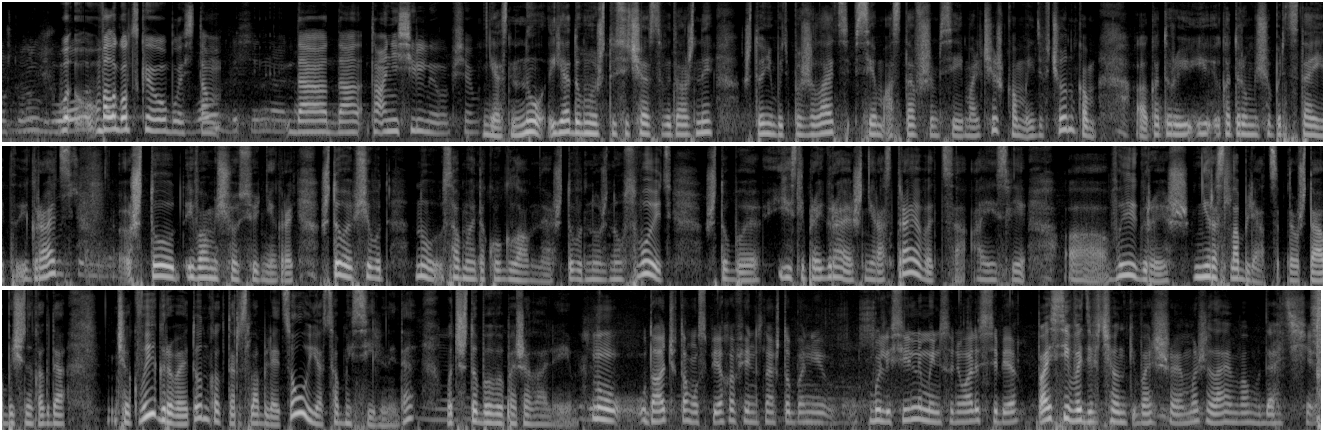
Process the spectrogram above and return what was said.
Во- Вологодская область, там, да, да, там они сильные вообще. Ясно. Ну, я думаю, что сейчас вы должны что-нибудь пожелать всем оставшимся и мальчишкам, и девчонкам, а, которые, и- которым еще предстоит играть, что и вам еще сегодня играть. Что вообще вот, ну, самое такое главное, что вот нужно усвоить, чтобы, если проиграешь, не расстраиваться, а если а, выиграешь, не расслабляться. Потому что обычно, когда человек выигрывает, он как-то расслабляется. О, я самый сильный, да? Вот что бы вы пожелали им? Ну, удачи, там, успехов, я не знаю, чтобы они были сильными и не сомневались в себе. Спасибо, девчонки, большое. Мы желаем вам удачи.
